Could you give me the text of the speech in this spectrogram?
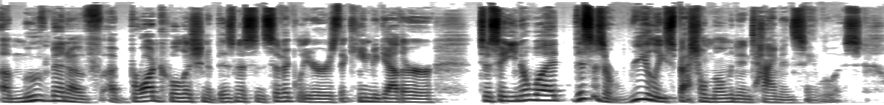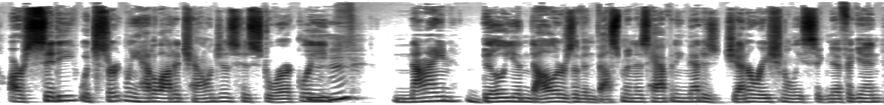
a movement of a broad coalition of business and civic leaders that came together to say, you know what, this is a really special moment in time in St. Louis. Our city, which certainly had a lot of challenges historically, mm-hmm. $9 billion of investment is happening. That is generationally significant.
